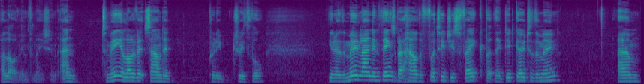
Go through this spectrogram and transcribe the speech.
a lot of information. And to me, a lot of it sounded pretty truthful. You know, the moon landing things about how the footage is fake, but they did go to the moon, um,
